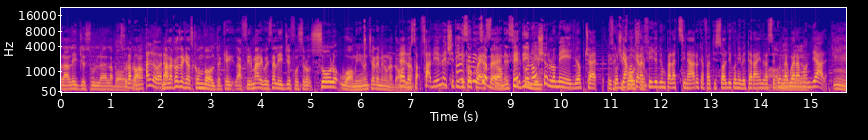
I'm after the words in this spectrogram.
alla legge sull'aborto. No? Allora- Ma la cosa che ha sconvolto è che a firmare questa legge fossero solo uomini, non c'era nemmeno una donna. Eh, lo so. Fabio, invece ti Ah, dico questo. bene, sì, per dimmi. conoscerlo meglio, cioè, ricordiamo ci che era fosse- figlio di un palazzinario che ha fatto i soldi con i veterani della Oh, seconda guerra mondiale. Mm.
